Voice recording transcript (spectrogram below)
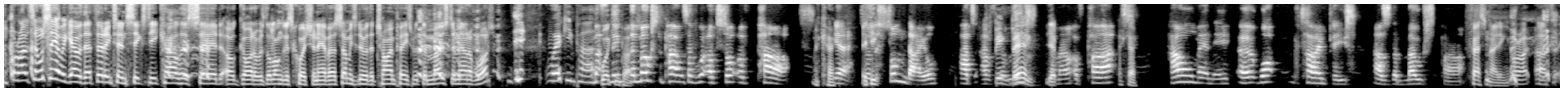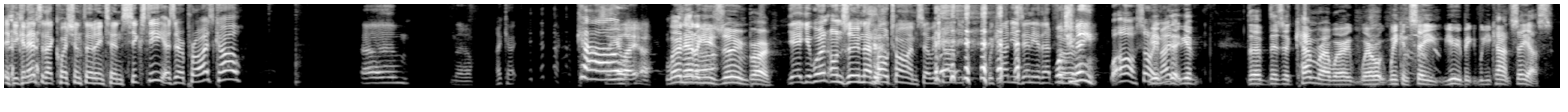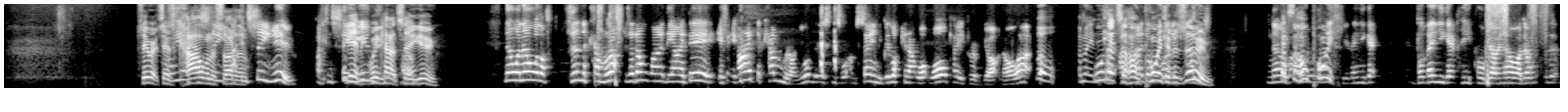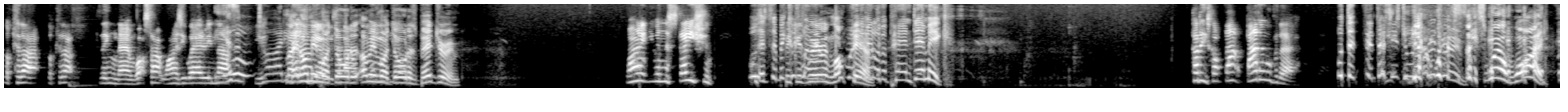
All right, so we'll see how we go with that. Thirteen ten sixty. Karl has said, "Oh God, it was the longest question ever. Something to do with a timepiece with the most amount of what? Working parts. But Working the, parts. the most parts of, of sort of parts. Okay. Yeah. So If you- the sundial has, has Big the Ben. least Yep. amount of parts. Okay. How many? Uh, what timepiece has the most parts? Fascinating. All right, uh, if you can answer that question, thirteen ten sixty. Is there a prize, Karl? Um, no. Okay. Karl. See you Karl. later. Learn how to use Zoom, bro. Yeah, you weren't on Zoom that whole time, so we can't we can't use any of that. What do you mean? Well, oh, sorry, You- mate. the, you- the- there's a camera where where we can see you, but you can't see us. See where it says Oh, yeah, Karl on the see- side I of can the. see you. I can see Yeah, you. but we can't see you. No, I know. Well, I've turned the camera off because I don't like the idea. If, if I had the camera on, you wouldn't be listening to what I'm saying. You'd be looking at what wallpaper I've got and all that. well, I mean, Well, that's I- the whole I don't point of a like- Zoom. No, That's the I whole point. like. Then you get, but then you get people going, "Oh, I don't look at that. Look at that thing now. What's that? Why is he wearing He that?" hasn't You- tidied Mate. I'm in my daughter. I'm in my daughter's bedroom Why aren't you in the station? well, it's because, Because we're, we're in We're in the middle of a pandemic. God, he's got that bad over there. What? The, that- that's his daughter's Yeah, bedroom. what's- it's worldwide.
